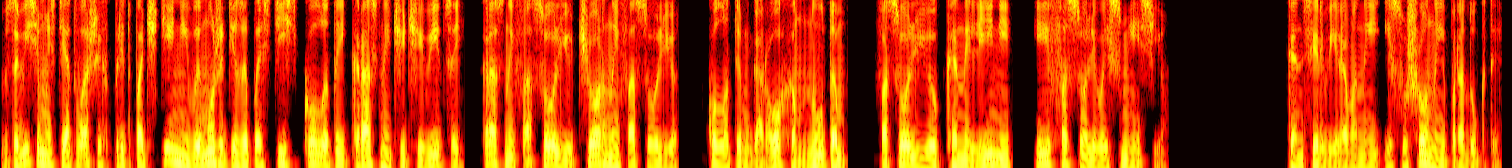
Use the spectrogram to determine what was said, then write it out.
В зависимости от ваших предпочтений вы можете запастись колотой красной чечевицей, красной фасолью, черной фасолью, колотым горохом, нутом, фасолью каннелини и фасолевой смесью. Консервированные и сушеные продукты.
